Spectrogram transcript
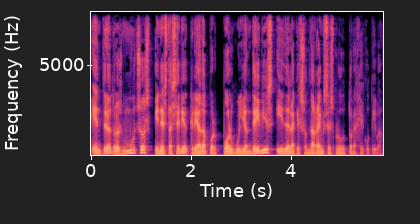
entre otros muchos, en esta serie creada por Paul William Davis y de la que Sonda Rhimes es productora ejecutiva.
